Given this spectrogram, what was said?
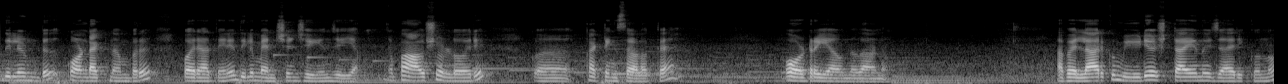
ഇതിലുണ്ട് കോണ്ടാക്ട് നമ്പർ. പോരാത്തതിന് ഇതിൽ മെൻഷൻ ചെയ്യുകയും ചെയ്യാം. അപ്പോൾ ആവശ്യമുള്ളവർ കട്ടിങ്സുകളൊക്കെ ഓർഡർ ചെയ്യാവുന്നതാണ്. അപ്പോൾ എല്ലാവർക്കും വീഡിയോ ഇഷ്ടമായെന്ന് വിചാരിക്കുന്നു.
